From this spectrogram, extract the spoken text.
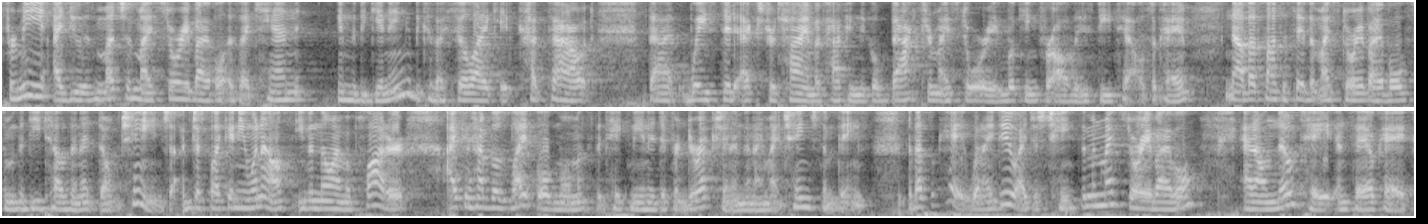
For me, I do as much of my story Bible as I can in the beginning because I feel like it cuts out that wasted extra time of having to go back through my story looking for all these details. Okay. Now, that's not to say that my story Bible, some of the details in it don't change. Just like anyone else, even though I'm a plotter, I can have those light bulb moments that take me in a different direction and then I might change some things. But that's okay. When I do, I just change them in my story Bible and I'll notate and say, okay,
